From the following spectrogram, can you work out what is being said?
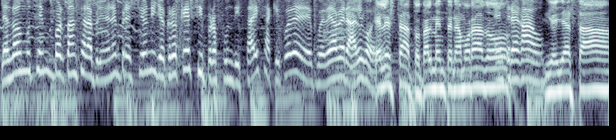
le has dado mucha importancia a la primera impresión y yo creo que si profundizáis aquí puede, puede haber algo. ¿eh? Él está totalmente enamorado. Entregado. Y ella está...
